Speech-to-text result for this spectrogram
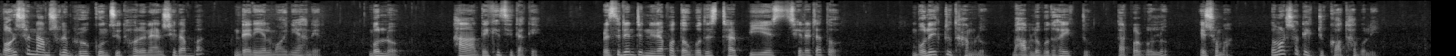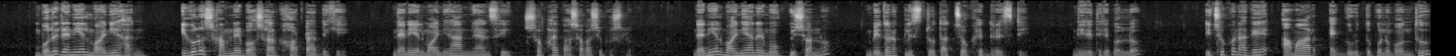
বরিসের নাম শুনে ভ্রু কুঞ্চিত হলো ন্যান্সির আব্বা, ড্যানিয়েল ময়নিহানের। বলল হ্যাঁ দেখেছি তাকে। প্রেসিডেন্টের নিরাপত্তা উপদেষ্টার পিএস ছেলেটা তো? বলে একটু থামলো, ভাবলো বোধহয় একটু, তারপর বলল, এসো মা, তোমার সাথে একটু কথা বলি। বলে ড্যানিয়েল ময়নিহান এগুলো সামনে বসার ঘরটার দিকে। ড্যানিয়েল ময়নিহান, ন্যান্সি সোফায় পাশাপাশি বসল। ড্যানিয়েল ময়নিহানের মুখ বিষণ্ণ বেদনাক্লিষ্ট তার চোখের দৃষ্টি। ধীরে ধীরে বলল, কিছুক্ষণ আগে আমার এক গুরুত্বপূর্ণ বন্ধু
